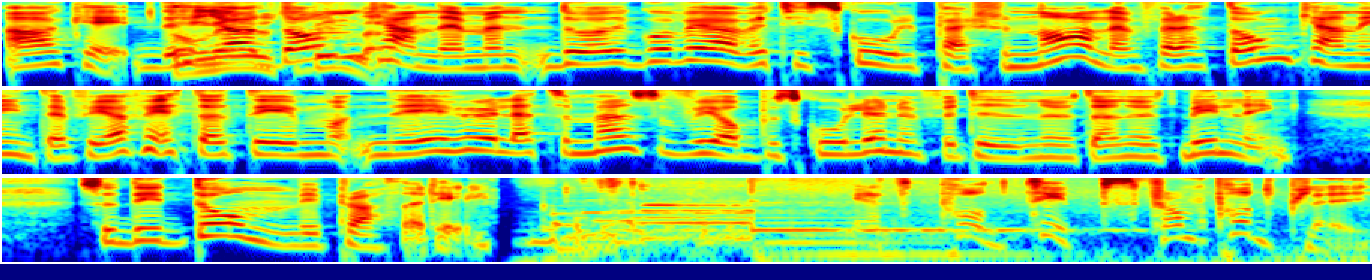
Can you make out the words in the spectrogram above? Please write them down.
Ja, okej. De är ja, de utbildade. kan det, men då går vi över till skolpersonalen för att de kan inte. För jag vet att det är, det är hur lätt som helst att få jobb på skolor nu för tiden utan utbildning. Så det är dem vi pratar till. Ett poddtips från Podplay.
